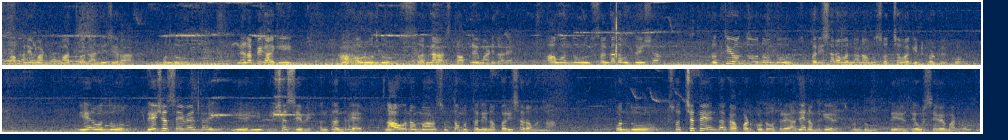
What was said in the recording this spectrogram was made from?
ಸ್ಥಾಪನೆ ಮಾಡಿದ್ರು. ಮಹಾತ್ಮ ಗಾಂಧೀಜಿಯವರ ಒಂದು ನೆನಪಿಗಾಗಿ ಅವರು ಒಂದು ಸಂಘ ಸ್ಥಾಪನೆ ಮಾಡಿದ್ದಾರೆ. ಆ ಒಂದು ಸಂಘದ ಉದ್ದೇಶ ಪ್ರತಿಯೊಂದು ಒಂದು ಪರಿಸರವನ್ನು ನಾವು ಸ್ವಚ್ಛವಾಗಿ ಇಟ್ಕೊಳ್ಬೇಕು ಏನು ಒಂದು ದೇಶ ಸೇವೆ ಅಂದರೆ ಈಶ ಸೇವೆ ಅಂತಂದರೆ ನಾವು ನಮ್ಮ ಸುತ್ತಮುತ್ತಲಿನ ಪರಿಸರವನ್ನು ಒಂದು ಸ್ವಚ್ಛತೆಯಿಂದ ಕಾಪಾಡಿಕೊಂಡು ಹೋದರೆ ಅದೇ ನಮಗೆ ಒಂದು ದೇವ್ರ ಸೇವೆ ಮಾಡಿದಂತೆ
